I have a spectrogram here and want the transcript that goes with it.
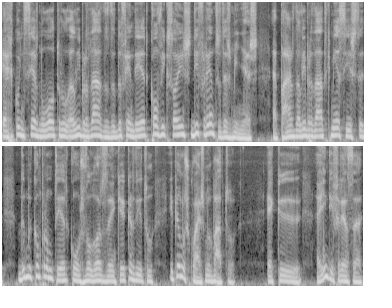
é reconhecer no outro a liberdade de defender convicções diferentes das minhas, a par da liberdade que me assiste de me comprometer com os valores em que acredito e pelos quais me bato. É que a indiferença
